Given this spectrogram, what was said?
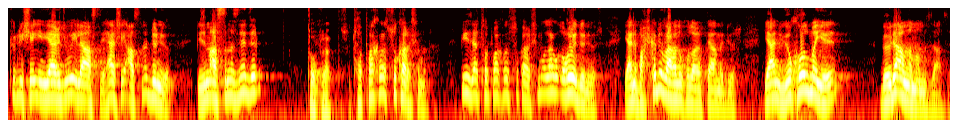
Küllü şeyin yerciu ile aslı. Her şey aslına dönüyor. Bizim aslımız nedir? Topraktır. Toprakla su karışımıdır. Biz de toprakla su karışımı olarak oraya dönüyoruz. Yani başka bir varlık olarak devam ediyoruz. Yani yok olmayı böyle anlamamız lazım.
